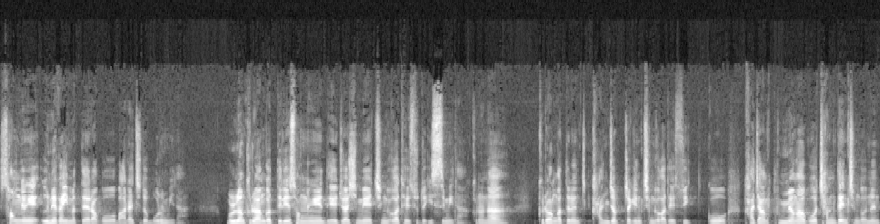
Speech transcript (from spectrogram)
성령의 은혜가 임했다라고 말할지도 모릅니다. 물론 그러한 것들이 성령의 내주하심의 증거가 될 수도 있습니다. 그러나 그러한 것들은 간접적인 증거가 될 수 있고 가장 분명하고 참된 증거는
